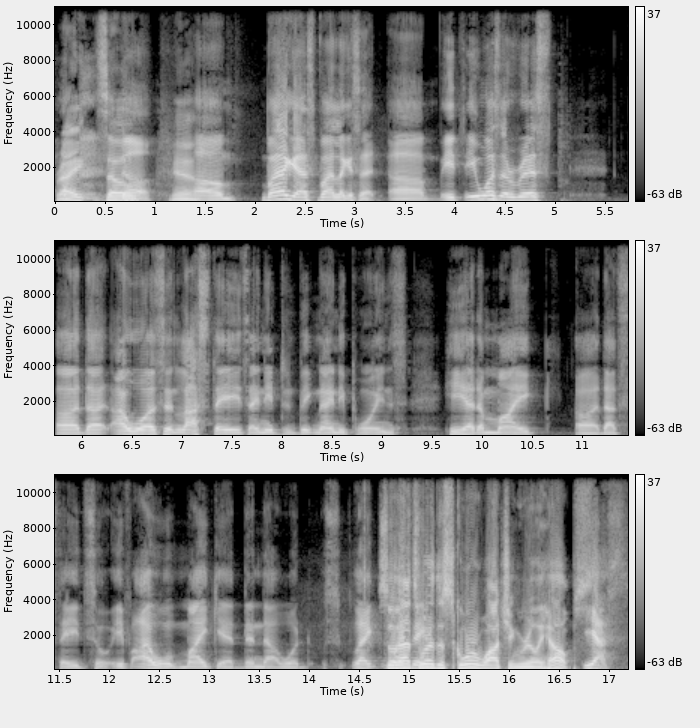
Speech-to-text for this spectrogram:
right? So no. yeah. Um, but I guess, but like I said, um, it it was a risk uh, that I was in last stage. I needed to big ninety points. He had a mic uh, that stage, so if I won't mic it, then that would like. so that's thing- where the score watching really helps. yes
